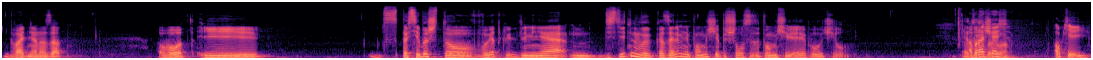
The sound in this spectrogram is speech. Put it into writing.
два дня назад. Вот, и спасибо, что вы открыли для меня... Действительно, вы оказали мне помощь, я пришел за помощью, я ее получил. Это Обращайся. здорово. Окей,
